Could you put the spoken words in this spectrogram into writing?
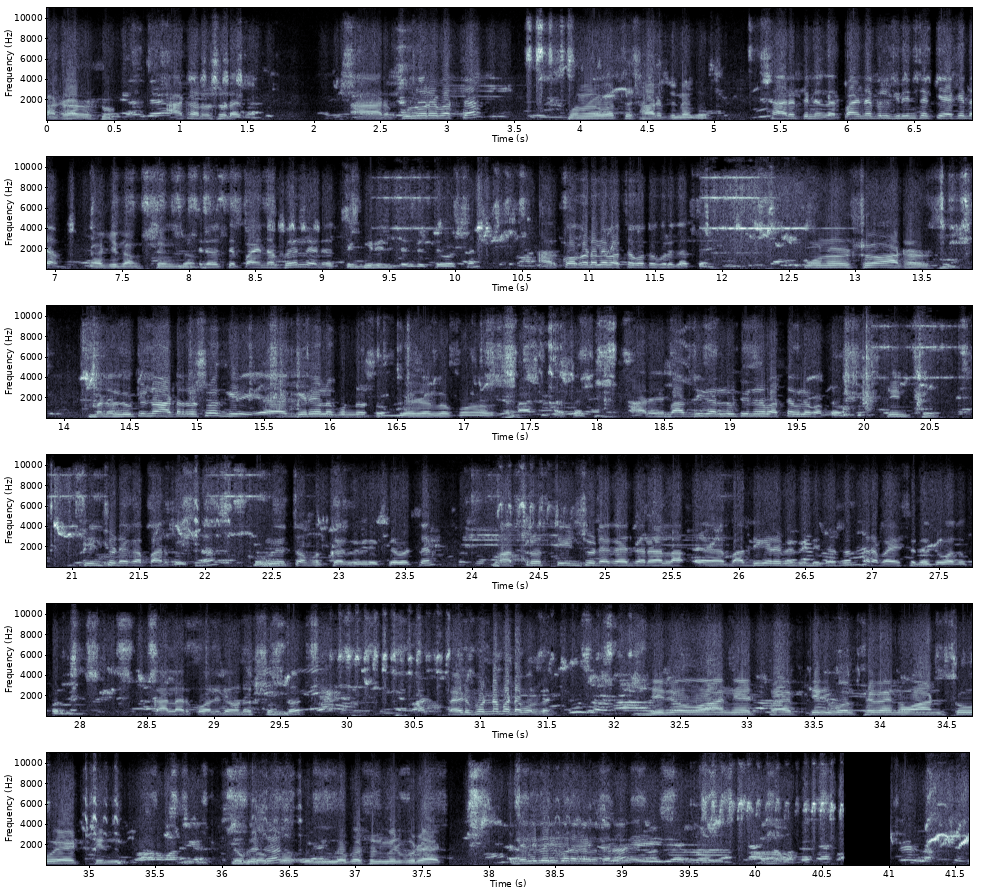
আঠারোশো। আঠারোশো টাকা। আর পনেরো বাচ্চা? পনেরো বাচ্চা সাড়ে তিন হাজার। সাড়ে তিন হাজার। পাইনাপেল গ্রিনটা কি একই দাম? একই দাম সেম দাম। এটা হচ্ছে পাইনাপেল এটা হচ্ছে গ্রিন চা দেখতে পাচ্ছেন। আর ককাটালের বাচ্চা কত করে যাচ্ছেন পনেরোশো আঠারোশো। মানে লুটিনো আঠারোশো গেরে হলো পনেরোশো। গেরে হলো পনেরোশো। আচ্ছা আচ্ছা। আর এই বাজরিকার লুটিনের বাচ্চাগুলো কত? তিনশো। তিনশো টাকা পার পিস না? খুবই চমৎকার বেবি দেখতে পাচ্ছেন। মাত্র তিনশো টাকায় যারা বাজিগারের বেবি নিতে চান তারা ভাইয়ের সাথে যোগাযোগ করবেন। কালার কোয়ালিটি অনেক সুন্দর। ভাই ফোন নাম্বারটা বলবেন। Zero one eight five triple seven one two eight three. Location location Mirpur delivery করা যাবে না? ধন্যবাদ।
